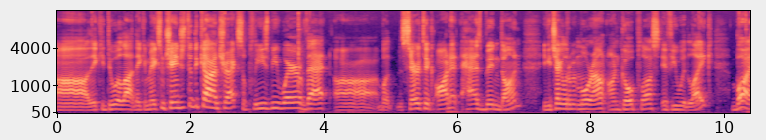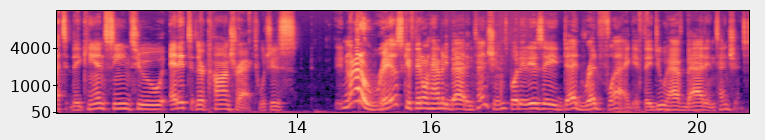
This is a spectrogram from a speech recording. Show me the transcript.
Uh, they could do a lot. They can make some changes to the contract, so please be aware of that. Uh, but the CertiK audit has been done. You can check a little bit more out on GoPlus if you would like, but they can seem to edit their contract, which is not a risk if they don't have any bad intentions, but it is a dead red flag if they do have bad intentions.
